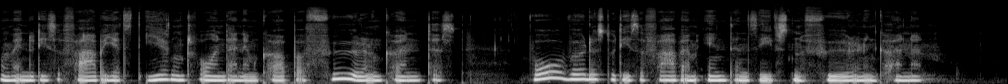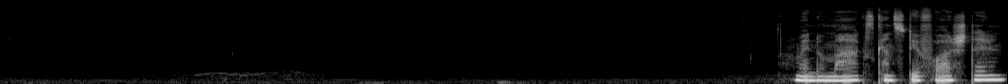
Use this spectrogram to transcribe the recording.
Und wenn du diese Farbe jetzt irgendwo in deinem Körper fühlen könntest, wo würdest du diese Farbe am intensivsten fühlen können? Und wenn du magst, kannst du dir vorstellen,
